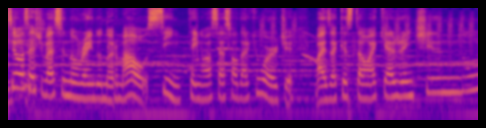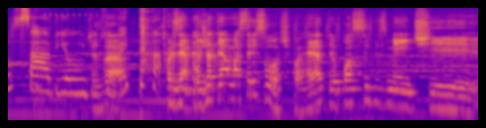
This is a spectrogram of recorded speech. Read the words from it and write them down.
Se você estivesse no Rando normal, sim, tem o acesso ao Dark World. Mas a questão é que a gente não sabe onde que vai estar. Tá. Por exemplo, eu já tenho a Master Sword, correto? Eu posso simplesmente.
